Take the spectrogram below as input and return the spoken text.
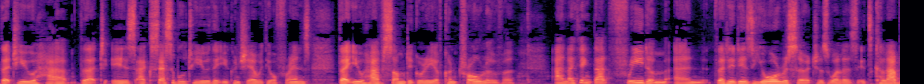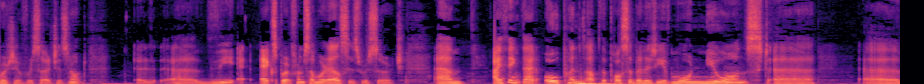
that you have that is accessible to you that you can share with your friends that you have some degree of control over and I think that freedom and that it is your research as well as it's collaborative research, it's not uh, uh, the expert from somewhere else's research. Um, I think that opens up the possibility of more nuanced uh, uh,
